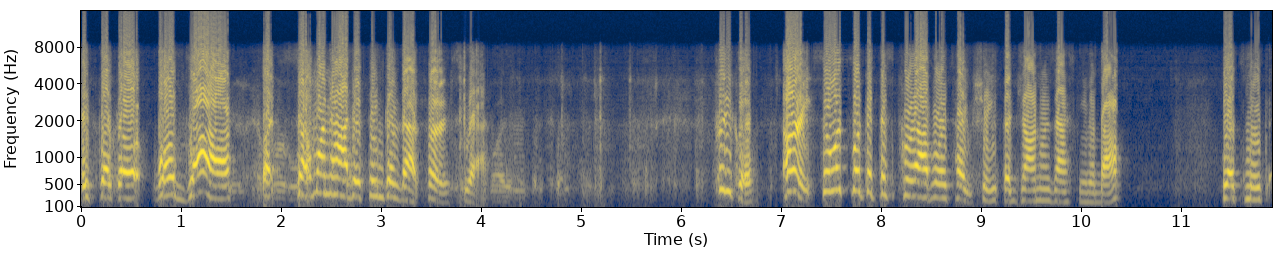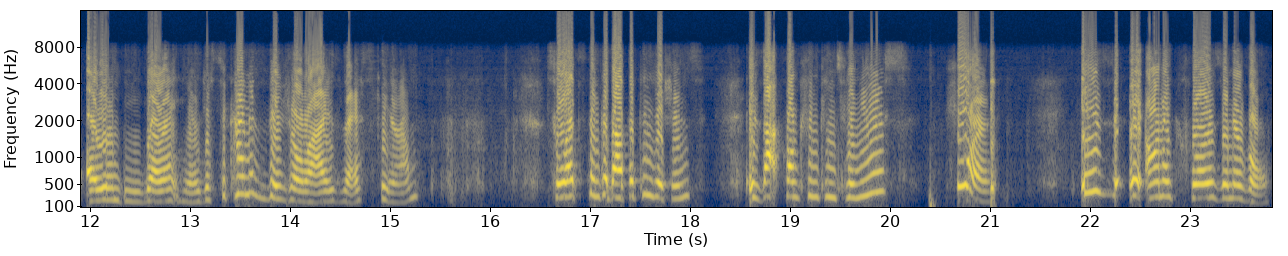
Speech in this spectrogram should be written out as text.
It's like a well, duh, but someone had to think of that first. Yeah. Pretty cool. All right, so let's look at this parabola type shape that John was asking about. Let's make A and B go right here just to kind of visualize this theorem. So let's think about the conditions. Is that function continuous? Sure. Is it on a closed interval?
